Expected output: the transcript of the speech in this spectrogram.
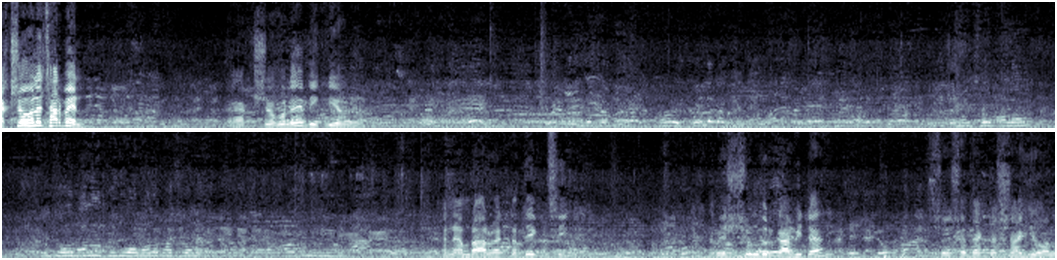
একশো হলে ছাড়বেন? একশো হলে বিক্রি হবে। এখানে আমরা আরও একটা দেখছি। বেশ সুন্দর গাভিটা। সেই সাথে একটা শাহিওয়াল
